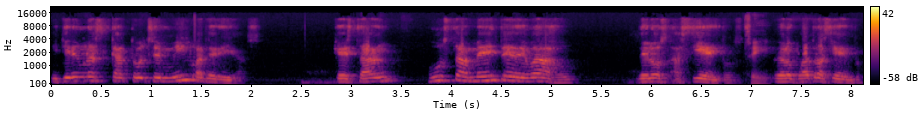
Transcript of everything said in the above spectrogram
y tienen unas 14.000 baterías que están justamente debajo de los asientos, sí. de los cuatro asientos.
